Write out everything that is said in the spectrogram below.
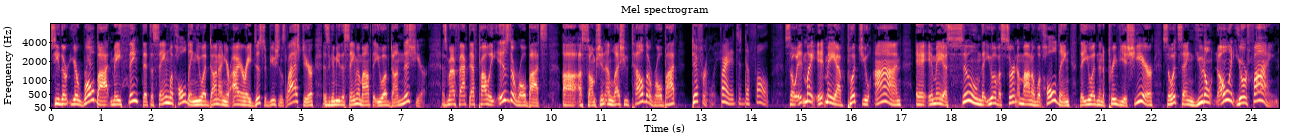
See, the, your robot may think that the same withholding you had done on your IRA distributions last year is going to be the same amount that you have done this year. As a matter of fact, that probably is the robot's uh, assumption, unless you tell the robot differently. Right. It's a default. So it might it may have put you on. It may assume that you have a certain amount of withholding that you had in the previous year. So it's saying you don't know it. You're fine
